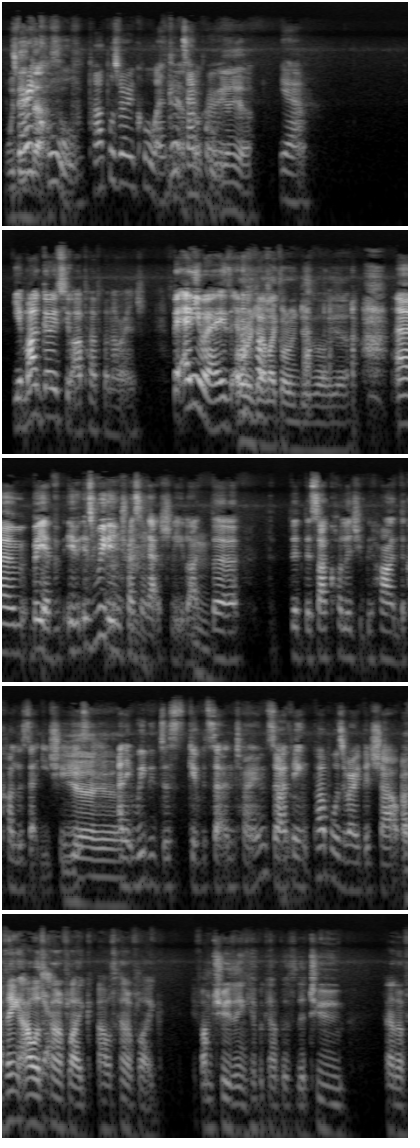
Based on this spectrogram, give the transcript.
it's within very that. cool. Sort of, Purple's very cool and yeah, it's quite cool. contemporary. Yeah, yeah. yeah, yeah. My go-to are purple and orange. But anyways, Orange, I like orange as well. Yeah. um, but yeah, it, it's really interesting actually, like Mm. the, the the psychology behind the colors that you choose. Yeah, yeah. And it really does give a certain tone. So I think purple is a very good shout. I think I was Yeah. kind of like I was kind of like if I'm choosing hippocampus, the two kind of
